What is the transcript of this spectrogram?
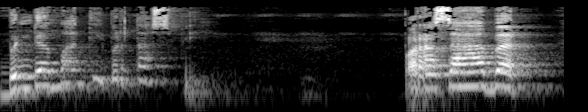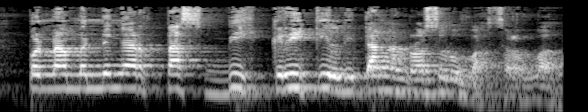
benda mati bertasbih. Para sahabat pernah mendengar tasbih kerikil di tangan Rasulullah sallallahu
